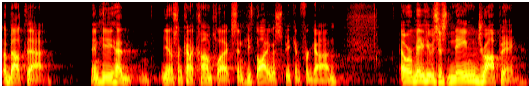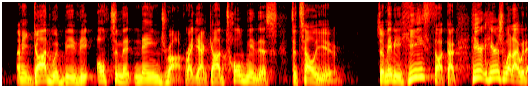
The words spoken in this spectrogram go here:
about that, and he had, you know, some kind of complex, and he thought he was speaking for God, or maybe he was just name dropping. I mean, God would be the ultimate name drop, right? Yeah, God told me this to tell you. So maybe he thought that. Here, here's what I would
